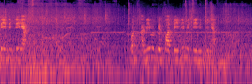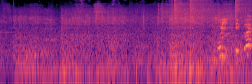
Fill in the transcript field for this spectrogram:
ตีนจริงๆอะมันอันนี้มันเป็นปลาตีนที่มีตีนจริงๆอะอุ้ยติดด้วย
